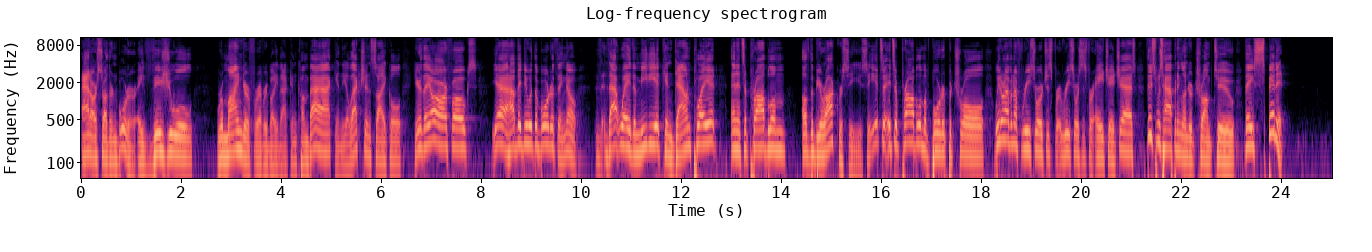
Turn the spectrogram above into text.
at our southern border. A visual reminder for everybody that can come back in the election cycle. Here they are, folks. Yeah, how'd they do with the border thing? No, th- that way the media can downplay it, and it's a problem of the bureaucracy. You see, it's a it's a problem of border patrol. We don't have enough resources for resources for HHS. This was happening under Trump too. They spin it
